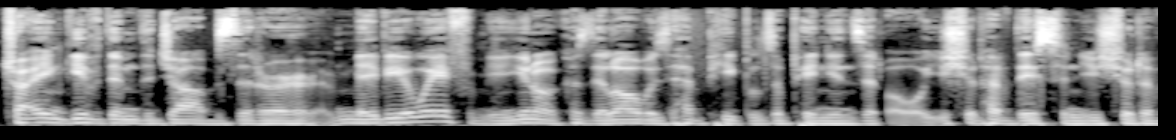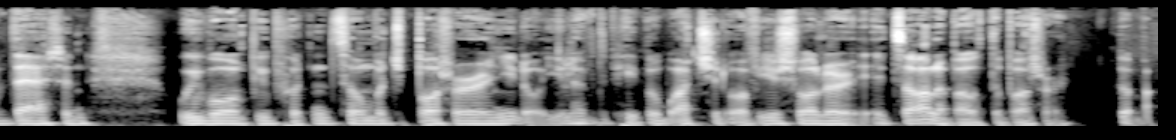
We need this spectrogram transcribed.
Try and give them the jobs that are maybe away from you, you know, because they'll always have people's opinions that oh, you should have this and you should have that, and we won't be putting so much butter, and you know, you'll have the people watching over your shoulder. It's all about the butter. Come on,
